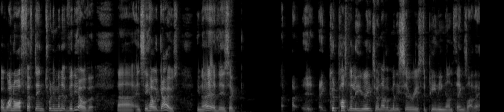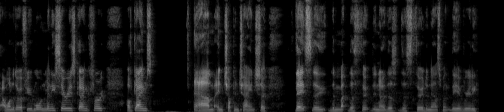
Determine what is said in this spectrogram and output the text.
a one-off 15, 20 minute video of it uh, and see how it goes. You know, there's a it could possibly lead to another mini series depending on things like that. I want to do a few more mini series going through of games um, and chop and change. So that's the the the third you know this this third announcement there really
